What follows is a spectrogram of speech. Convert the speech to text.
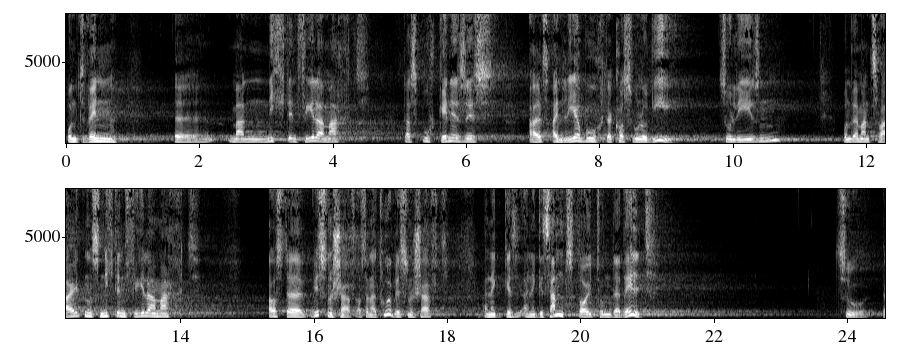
Und wenn äh, man nicht den Fehler macht, das Buch Genesis als ein Lehrbuch der Kosmologie zu lesen, und wenn man zweitens nicht den Fehler macht, aus der Wissenschaft, aus der Naturwissenschaft eine, eine Gesamtdeutung der Welt zu äh,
